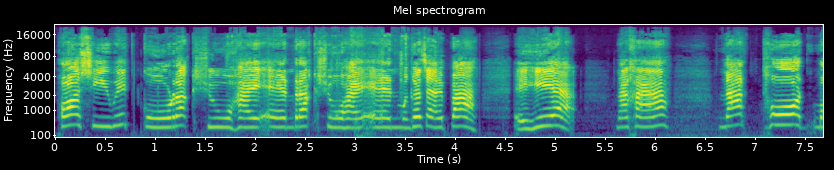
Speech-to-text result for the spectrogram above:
เพราะชีวิตกูรักชูไฮเอ็นรักชูไฮเอ็นมึงเข้าใจป่ะไอ้เฮียนะคะ นักโทษม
